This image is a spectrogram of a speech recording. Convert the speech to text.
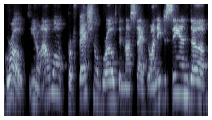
growth. You know, I want professional growth in my staff. Do I need to send uh,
